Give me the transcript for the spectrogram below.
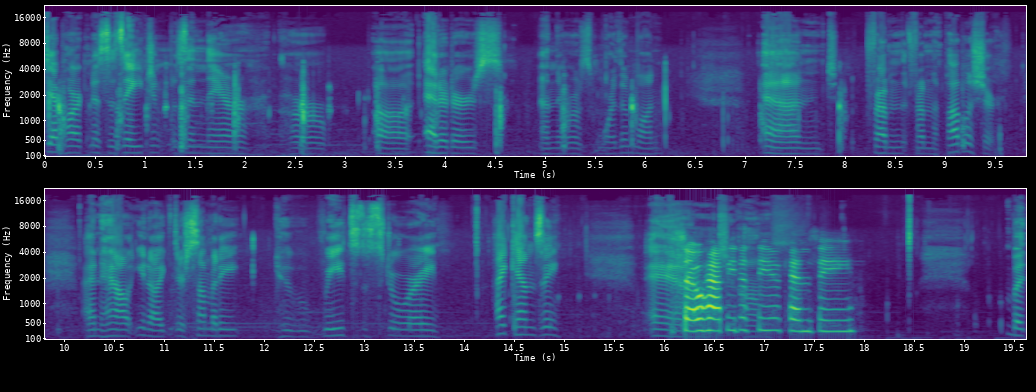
Deb Harkness's agent was in there, her uh, editors, and there was more than one, and from from the publisher, and how you know like there's somebody who reads the story. Hi, Kenzie. And, so happy to um, see you, Kenzie. But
